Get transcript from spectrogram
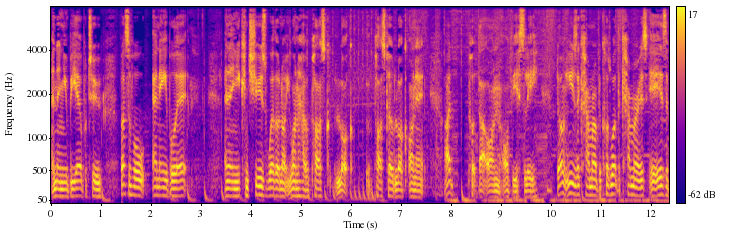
and then you'll be able to, first of all, enable it and then you can choose whether or not you want to have a pass lock, passcode lock on it. I'd put that on, obviously. Don't use the camera because what the camera is, it is a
